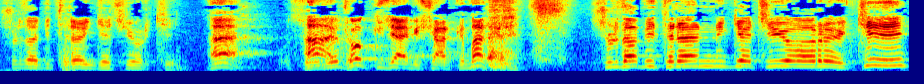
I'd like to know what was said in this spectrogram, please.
Şurada bir tren geçiyor ki. Ha. Ha çok güzel bir şarkı. Bakın. Şurada bir tren geçiyor ki.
